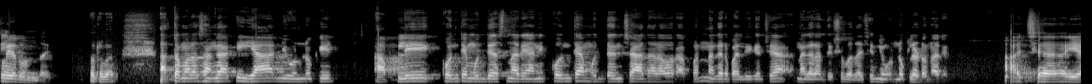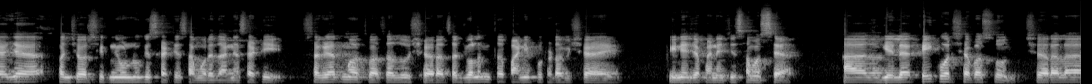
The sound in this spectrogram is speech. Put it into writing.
क्लिअर होऊन जाईल. बरोबर. आता मला सांगा की या निवडणुकीत आपले कोणते मुद्दे असणार आणि कोणत्या मुद्द्यांच्या आधारावर आपण नगरपालिकेच्या नगराध्यक्षपदाची निवडणूक लढवणार आहे? आजच्या या ज्या पंचवार्षिक निवडणुकीसाठी सामोरे जाण्यासाठी सगळ्यात महत्त्वाचा जो शहराचा ज्वलंत पाणी पुरवठा विषय आहे पिण्याच्या पाण्याची समस्या आज गेल्या काही वर्षापासून शहराला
